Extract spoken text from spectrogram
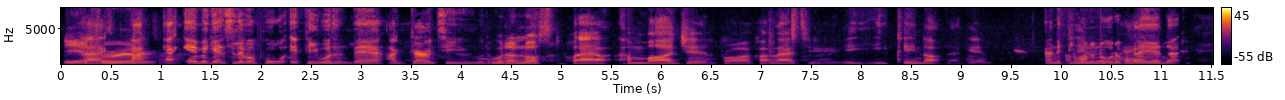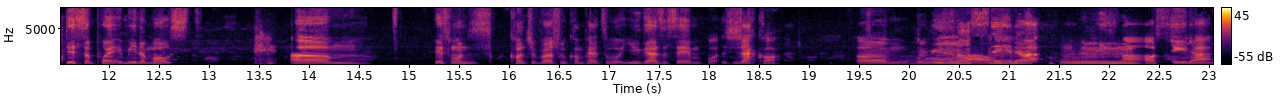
Yeah, Like, for real. That, that game against Liverpool, if he wasn't there, I guarantee you would would have have lost by a margin, bro. I can't lie to you. He he cleaned up that game. And if you Come want to know the Liverpool, player that disappointed me the most, um, this one's controversial compared to what you guys are saying, but Xhaka. Um, the reason I'll say that, the reason Mm. I'll say that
